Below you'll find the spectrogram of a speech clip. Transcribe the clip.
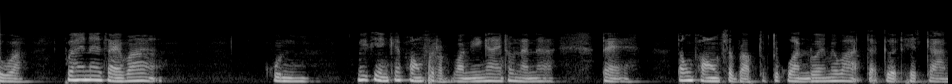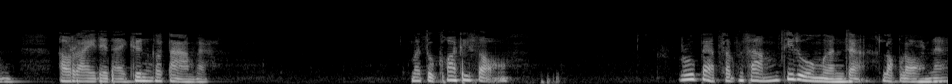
ตัว เพื่อให้แน่ใจว่า คุณไม่เพียงแค่พร้อมสำหรับวันง่ายๆเท่านั้นนะแต่ต้องพร้อมสำหรับทุกๆวันด้วยไม่ว่าจะเกิดเหตุการณ์ อะไรใด ๆ ขึ้นก็ตามค่ะ มาสู่ข้อที่สอง รูปแบบซ้ำๆที่ดูเหมือนจะหลอกหลอนนะ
